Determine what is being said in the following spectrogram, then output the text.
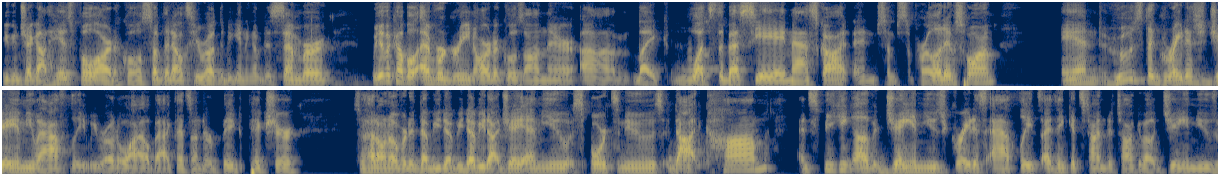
You can check out his full article, something else he wrote at the beginning of December. We have a couple evergreen articles on there, um, like what's the best CAA mascot and some superlatives for him. And who's the greatest JMU athlete we wrote a while back? That's under big picture. So head on over to www.jmusportsnews.com. And speaking of JMU's greatest athletes, I think it's time to talk about JMU's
